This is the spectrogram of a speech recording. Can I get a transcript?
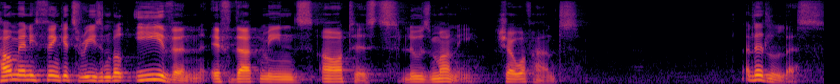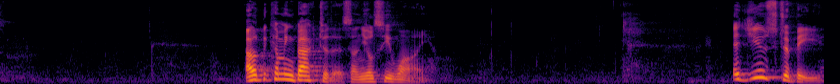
How many think it's reasonable even if that means artists lose money? Show of hands. A little less. I'll be coming back to this and you'll see why. It used to be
